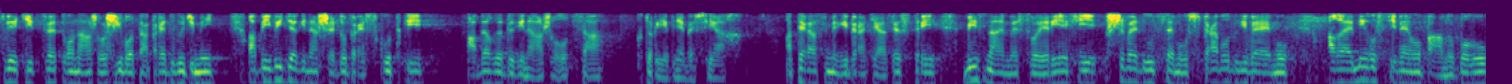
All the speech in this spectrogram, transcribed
svietiť svetlo nášho života pred ľuďmi, aby videli naše dobré skutky a velebili nášho Otca, ktorý je v nebesiach. A teraz, milí bratia a sestry, vyznajme svoje riechy vševedúcemu, spravodlivému, ale aj milostivému Pánu Bohu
